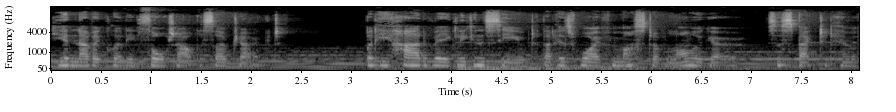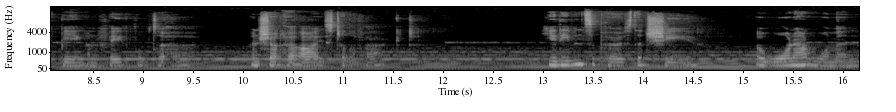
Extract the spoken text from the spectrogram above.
He had never clearly thought out the subject, but he had vaguely conceived that his wife must have long ago suspected him of being unfaithful to her and shut her eyes to the fact. He had even supposed that she, a worn out woman,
